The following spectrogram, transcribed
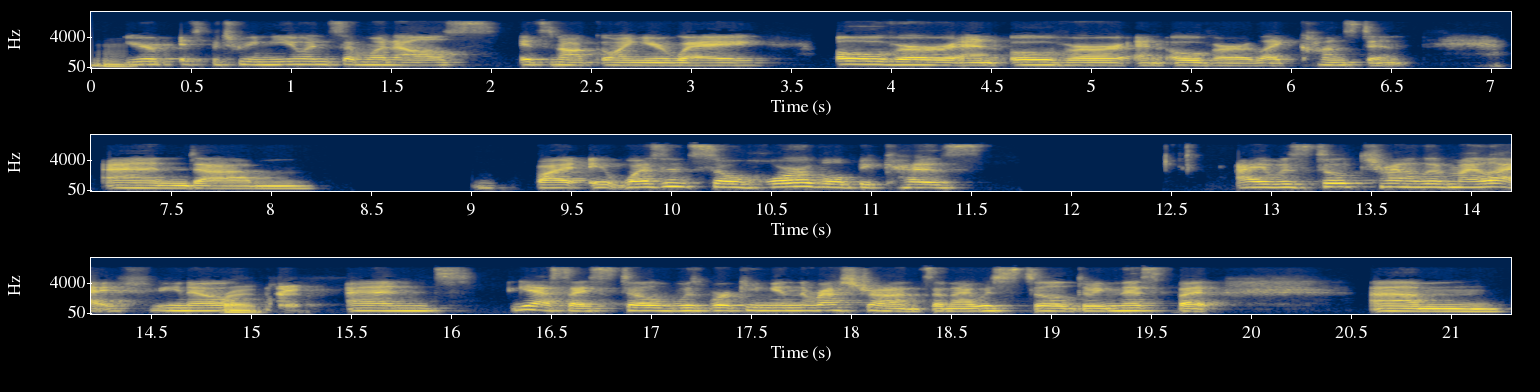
Mm. You're, it's between you and someone else. It's not going your way over and over and over, like constant. And um, but it wasn't so horrible because I was still trying to live my life, you know? Right. And yes, I still was working in the restaurants and I was still doing this, but um,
